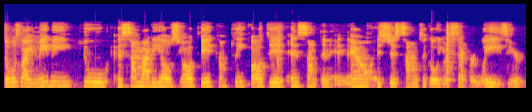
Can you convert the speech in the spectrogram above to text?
So it's like maybe you and somebody else, y'all did complete, y'all did end something, and now it's just time to go your separate ways here.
